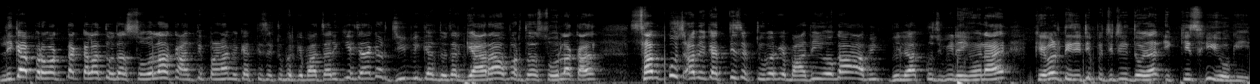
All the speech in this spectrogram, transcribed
लिखा प्रवक्ता कला 2016 का अंतिम परिणाम इकतीस अक्टूबर के बाद जारी किया जाएगा और जीव विज्ञान 2011 और 2016 का सब कुछ अब इकतीस अक्टूबर के बाद ही होगा। अभी फ़िलहाल कुछ भी नहीं होना है, केवल टीजीटी पीजीटी 2021 ही होगी।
